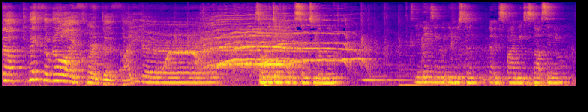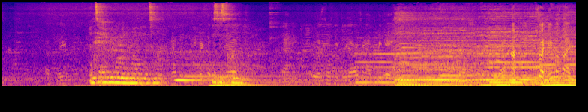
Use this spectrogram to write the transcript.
Now, make some noise for DeZire. So I want to dedicate this song to my mum. It's the amazing Whitney Houston that inspired me to start singing. And to every woman and mother here tonight. This is Queen. And it was supposed to be three hours, and had to be eight. so he was like,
